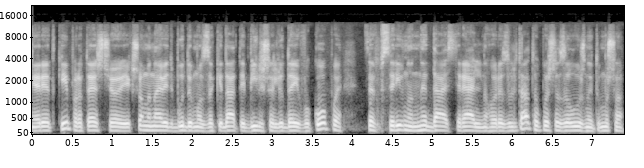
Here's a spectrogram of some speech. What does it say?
рядки про те, що якщо ми навіть будемо закидати більше людей в окопи, це все рівно не дасть реального результату. Пише залужний, тому що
